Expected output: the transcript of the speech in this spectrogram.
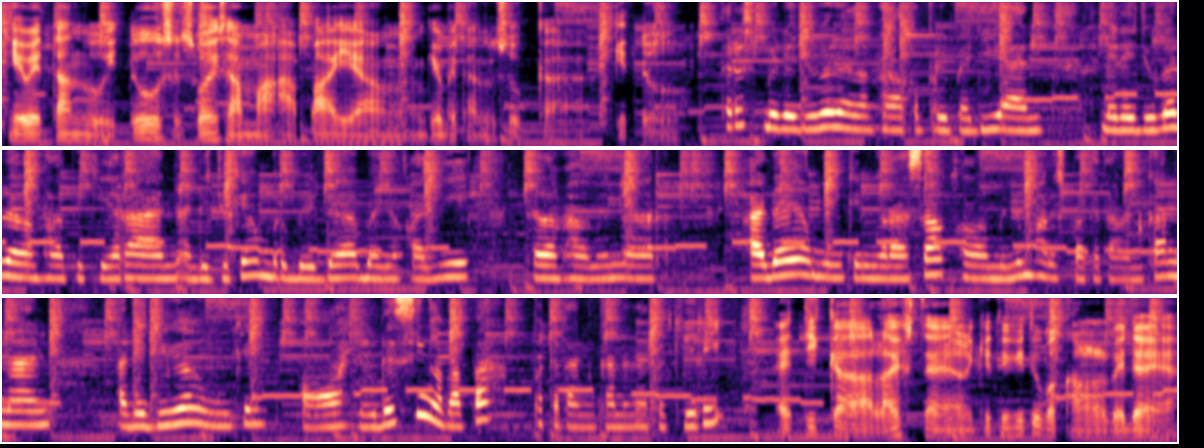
gebetan lo itu sesuai sama apa yang gebetan lo suka gitu? Terus beda juga dalam hal kepribadian beda juga dalam hal pikiran ada juga yang berbeda banyak lagi dalam hal manner. Ada yang mungkin ngerasa kalau minum harus pakai tangan kanan ada juga yang mungkin oh ya udah sih nggak apa-apa pakai tangan kanan atau kiri. Etika lifestyle gitu-gitu bakal beda ya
